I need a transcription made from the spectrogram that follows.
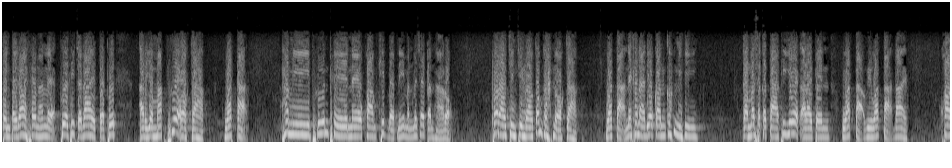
เป็นไปได้เท่านั้นแหละ เพื่อที่จะได้ประพฤติอริยมรรคเพื่อออกจากวัตตะ ถ้ามีพื้นเพแนวความคิดแบบนี้มันไม่ใช่ปัญหาหรอก ราะเราจริง ๆ เราต้องการออกจากวัตตะ ในขณะเดียวกันก็มีกรรมสกตาที่แยกอะไรเป็นวัตตะวิวัตตะได้ ความ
